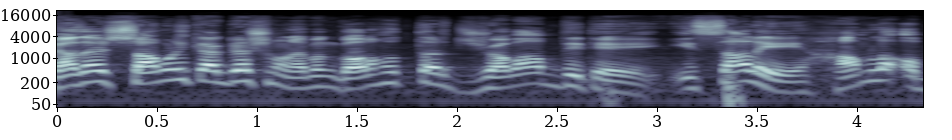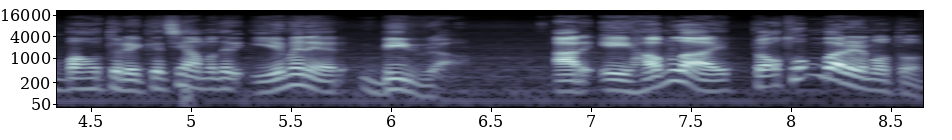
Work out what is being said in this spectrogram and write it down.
গাজার সামরিক আগ্রাসন এবং গণহত্যার জবাব দিতে ইসালে হামলা অব্যাহত রেখেছে আমাদের ইয়েমেনের বীররা। আর এই হামলায় প্রথমবারের মতন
